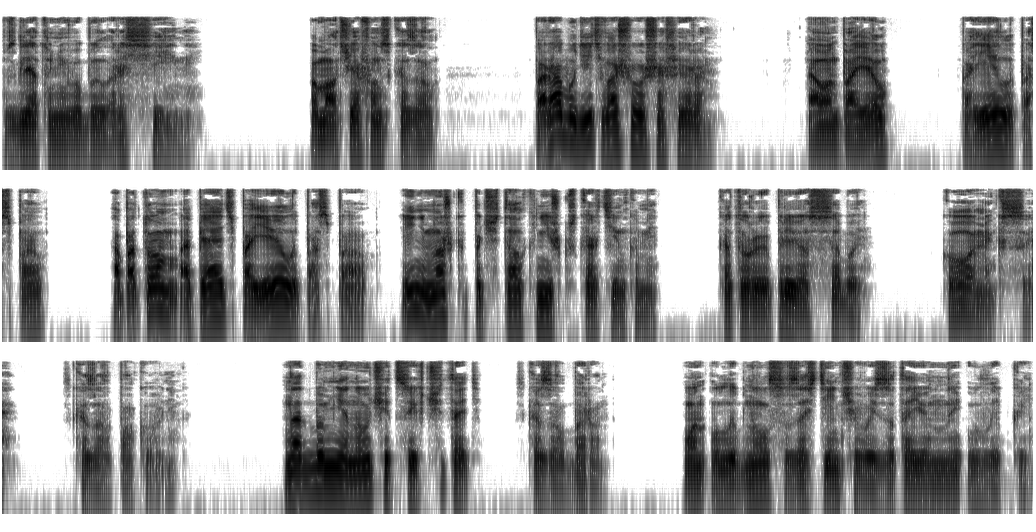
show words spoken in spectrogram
Взгляд у него был рассеянный. Помолчав, он сказал, «Пора будить вашего шофера». «А он поел?» «Поел и поспал. А потом опять поел и поспал. И немножко почитал книжку с картинками, которую привез с собой». «Комиксы», — сказал полковник. «Надо бы мне научиться их читать», — сказал барон. Он улыбнулся застенчивой затаенной улыбкой.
